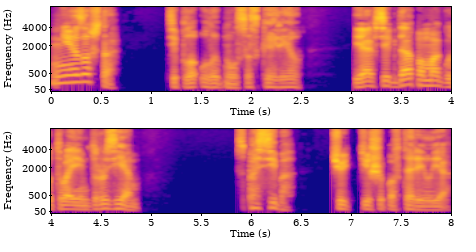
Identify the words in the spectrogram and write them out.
«Не за что», — тепло улыбнулся Скайриэл. «Я всегда помогу твоим друзьям». «Спасибо», — чуть тише повторил я.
